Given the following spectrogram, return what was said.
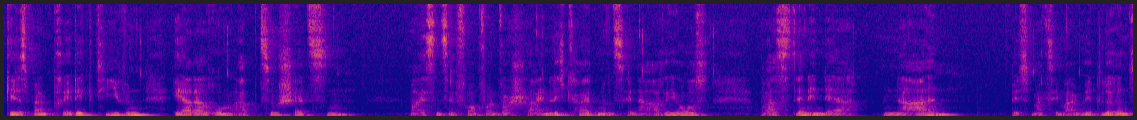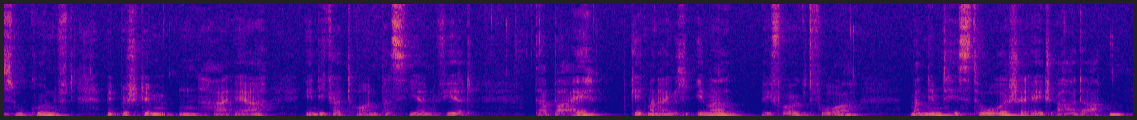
geht es beim Prädiktiven eher darum abzuschätzen, meistens in Form von Wahrscheinlichkeiten und Szenarios, was denn in der nahen bis maximal mittleren Zukunft mit bestimmten HR-Indikatoren passieren wird. Dabei geht man eigentlich immer wie folgt vor. Man nimmt historische HR-Daten.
